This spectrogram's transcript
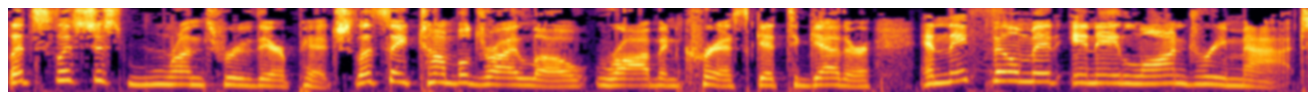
Let's let's just run through their pitch. Let's say tumble dry low. Rob and Chris get together and they film it in a laundry mat,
